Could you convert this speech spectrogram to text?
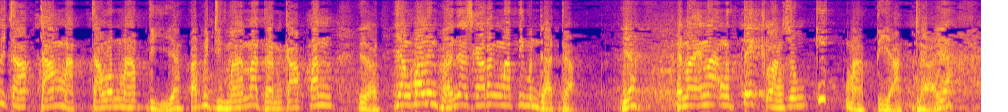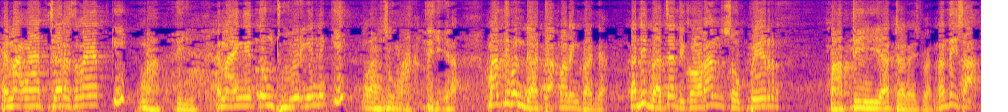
itu camat calon mati ya. Tapi di mana dan kapan ya. yang paling banyak sekarang mati mendadak ya. Enak-enak ngetik langsung kik mati ada ya. Enak ngajar seret kik mati. Enak ngitung duit ini kik langsung mati ya. Mati mendadak paling banyak. Tadi baca di koran sopir mati ya dan lain sebagainya. Nanti saya,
